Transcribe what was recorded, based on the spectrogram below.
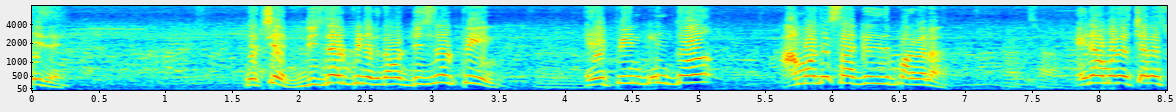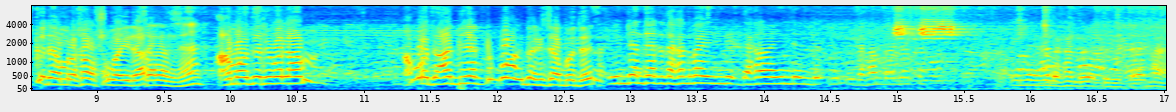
এই যে দেখছেন? ডিজিটাল পিন একদম ডিজিটাল পিন এই পিন কিন্তু আমাদের কেউ দিতে পারবে না। আচ্ছা। এটা আমাদের চ্যালেঞ্জ করি আমরা সবসময় এটা। হ্যাঁ? আমাদের বললাম আমাদের আগে একটা প্রোডাক্ট দেখেছি আমাদের। ইন্ডিয়ান যেটা দেখান ভাই দেখান ভাই ইন্ডিয়ান দেখান ভাই ইন্ডিয়ান দেখান হ্যাঁ।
